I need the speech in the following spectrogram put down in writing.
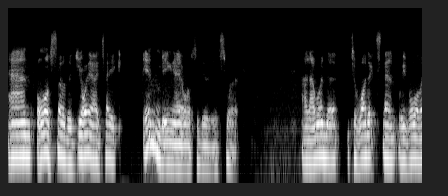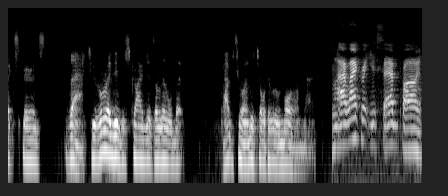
and also the joy I take in being able to do this work. And I wonder to what extent we've all experienced that. You've already described it a little bit. Perhaps you want to talk a little more on that. I like what you said, Paul.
